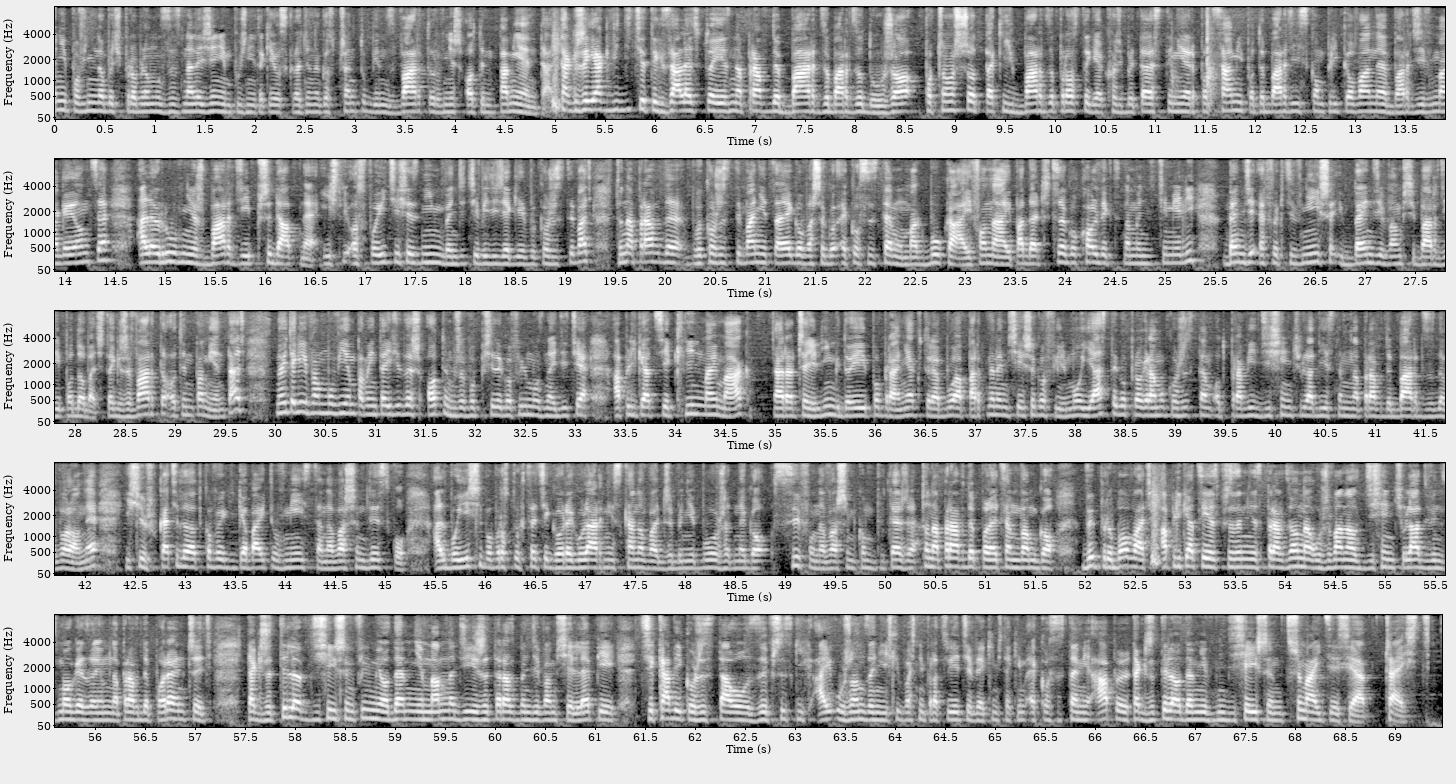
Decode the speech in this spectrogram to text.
nie powinno być problemu ze znalezieniem później takiego skradzionego sprzętu, więc warto również o tym pamiętać. Także jak widzicie, tych zalet tutaj jest naprawdę bardzo, bardzo dużo. Począwszy od takich bardzo prostych, jak choćby te z tymi AirPodsami, po te bardziej skomplikowane, bardziej wymagające, ale również bardziej przydatne. Jeśli oswoicie się z nimi, będziecie wiedzieć, jak je wykorzystywać, to naprawdę wykorzystywanie całego waszego ekosystemu, MacBooka, iPhone'a, iPada, czy czegokolwiek, co tam będziecie mieli, będzie efektywniejsze i będzie Wam się bardziej podobać. Także warto o tym pamiętać. No i tak jak Wam mówiłem, pamiętajcie też o tym, że w opisie tego filmu znajdziecie aplikację Clean My Mac, a raczej link do jej pobrania, która była partnerem dzisiejszego filmu. Ja z tego programu korzystam od prawie 10 lat jestem naprawdę bardzo zadowolony. Jeśli szukacie dodatkowych gigabajtów miejsca na Waszym dysku, albo jeśli po prostu chcecie go regularnie skanować, żeby nie było żadnego syfu na Waszym komputerze, to naprawdę polecam Wam go wypróbować. Aplikacja jest przeze mnie sprawdzona, używana od 10 lat, więc mogę za nią naprawdę poręczyć. Także tyle w dzisiejszym filmie ode mnie. Mam nadzieję, że teraz będzie Wam się lepiej, ciekawiej korzystało z wszystkich i-urządzeń, jeśli właśnie pracujecie w jakimś takim ekosystemie Apple. Także tyle ode mnie w dniu dzisiejszym. Trzymajcie się. Cześć!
